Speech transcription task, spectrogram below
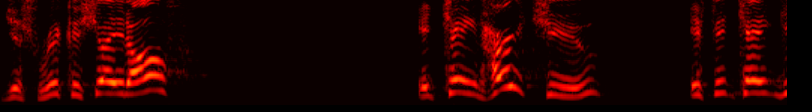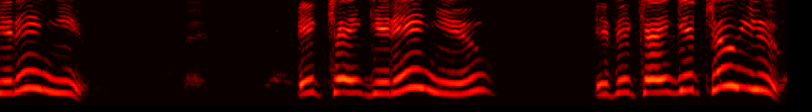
just ricocheted off. It can't hurt you if it can't get in you. Amen. It can't get in you if it can't get to you.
